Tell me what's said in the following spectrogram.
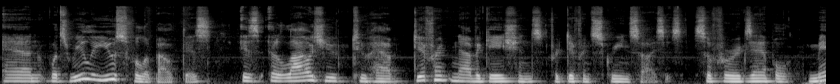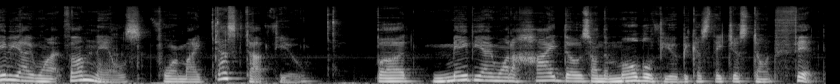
And what's really useful about this is it allows you to have different navigations for different screen sizes. So for example, maybe I want thumbnails for my desktop view, but maybe I want to hide those on the mobile view because they just don't fit.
